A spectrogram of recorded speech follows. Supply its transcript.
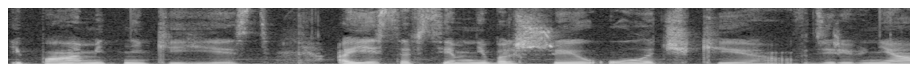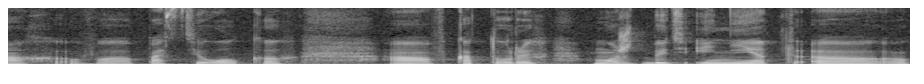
и памятники есть. А есть совсем небольшие улочки в деревнях, в поселках, а, в которых, может быть, и нет а,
